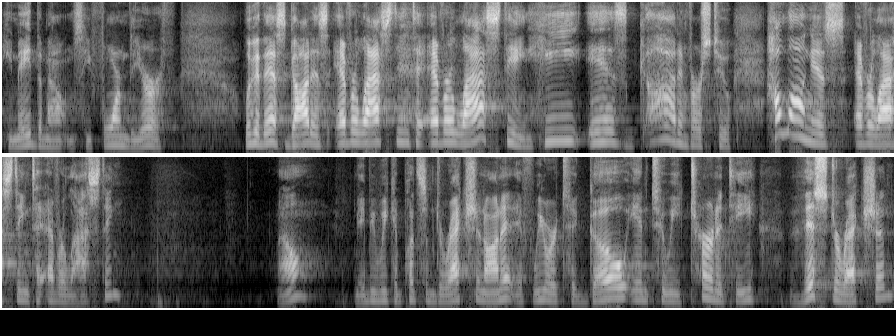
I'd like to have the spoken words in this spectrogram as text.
He made the mountains, He formed the earth. Look at this God is everlasting to everlasting. He is God in verse 2. How long is everlasting to everlasting? Well, maybe we could put some direction on it. If we were to go into eternity, this direction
